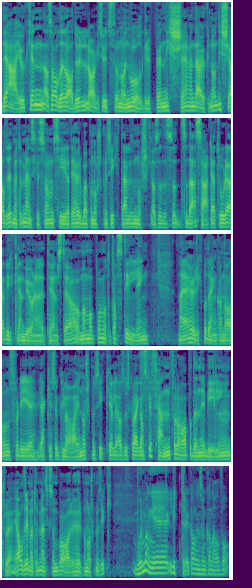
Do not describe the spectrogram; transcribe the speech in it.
det er jo ikke en, altså Alle radioer lages ut for å nå en målgruppe, en nisje. Men det er jo ikke noen nisje. Jeg har aldri møtt et menneske som sier at jeg hører bare på norsk musikk. Det er liksom norsk, altså, så, så det er sært. Jeg tror det er virkelig en bjørnetjeneste, ja. Og man må på en måte ta stilling. Nei, jeg hører ikke på den kanalen fordi jeg er ikke så glad i norsk musikk. Eller, altså, du skal være ganske fan for å ha på den i bilen, tror jeg. Jeg har aldri møtt et menneske som bare hører på norsk musikk. Hvor mange lyttere kan en sånn kanal få?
